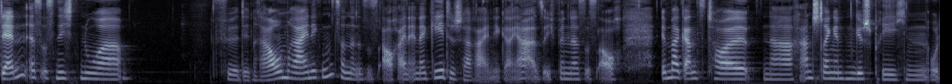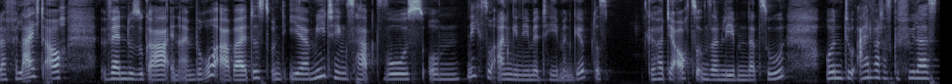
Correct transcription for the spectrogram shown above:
Denn es ist nicht nur für den Raum reinigend, sondern es ist auch ein energetischer Reiniger. Ja, also ich finde, es ist auch immer ganz toll nach anstrengenden Gesprächen oder vielleicht auch, wenn du sogar in einem Büro arbeitest und ihr Meetings habt, wo es um nicht so angenehme Themen gibt. Das gehört ja auch zu unserem Leben dazu. Und du einfach das Gefühl hast,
